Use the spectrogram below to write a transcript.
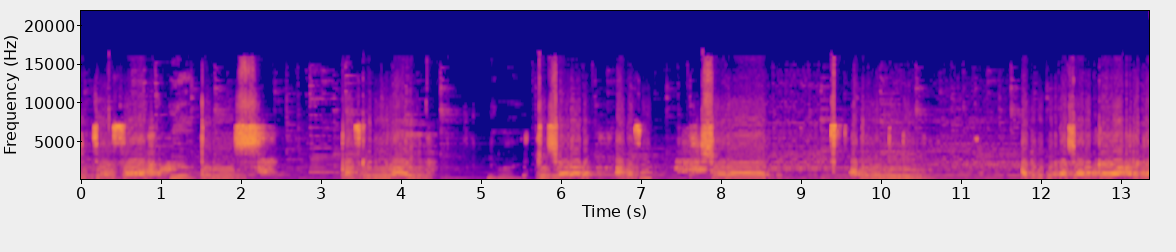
ijazah iya. terus transkrip nilai. Nilai. Terus syarat apa sih? Syarat apa ya waktu itu? Ada beberapa syarat kayak reko,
